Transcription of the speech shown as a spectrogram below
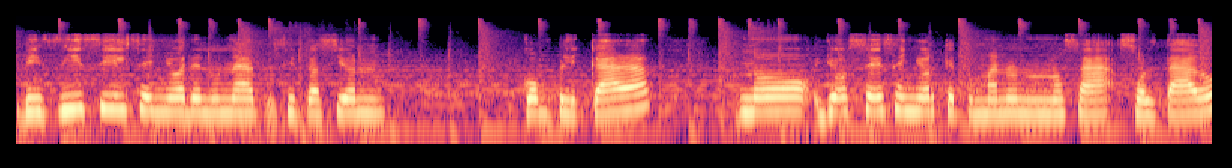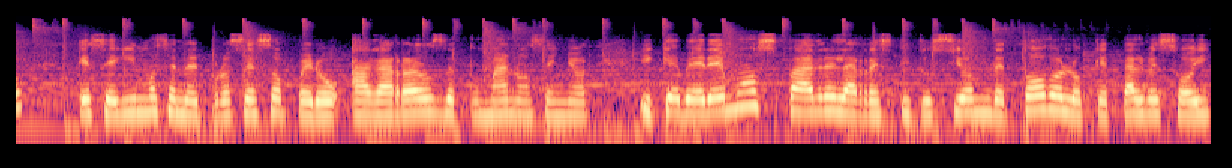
difícil, Señor, en una situación complicada, no, yo sé, Señor, que tu mano no nos ha soltado que seguimos en el proceso, pero agarrados de tu mano, Señor, y que veremos, Padre, la restitución de todo lo que tal vez hoy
